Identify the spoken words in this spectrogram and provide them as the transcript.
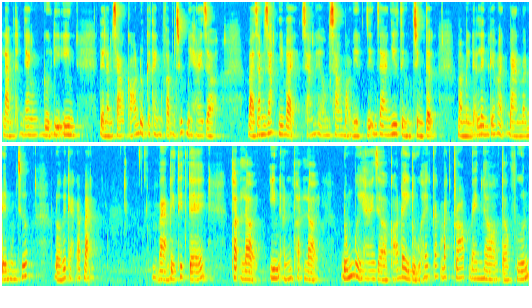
làm thật nhanh gửi đi in để làm sao có được cái thành phẩm trước 12 giờ. Và răm rắp như vậy sáng ngày hôm sau mọi việc diễn ra như tình trình tự mà mình đã lên kế hoạch bàn vào đêm hôm trước đối với cả các bạn. Và việc thiết kế thuận lợi in ấn thuận lợi đúng 12 giờ có đầy đủ hết các backdrop, banner, tờ phướn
